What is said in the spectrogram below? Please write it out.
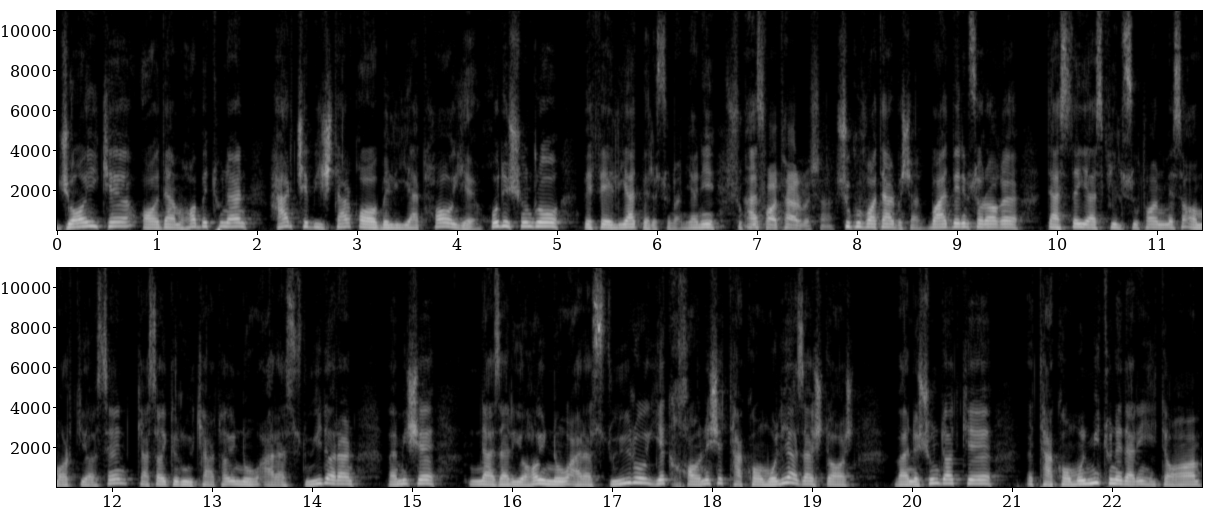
جایی که آدم ها بتونن هرچه بیشتر قابلیت های خودشون رو به فعلیت برسونن. یعنی شکوفاتر بشن. شکوفاتر بشن. باید بریم سراغ دسته ای از فیلسوفان مثل آمارتیاسن کسایی که روی های نو دارن و میشه نظریه های نو رو یک خانش تکاملی ازش داشت و نشون داد که تکامل می‌تونه در این هیته ها هم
